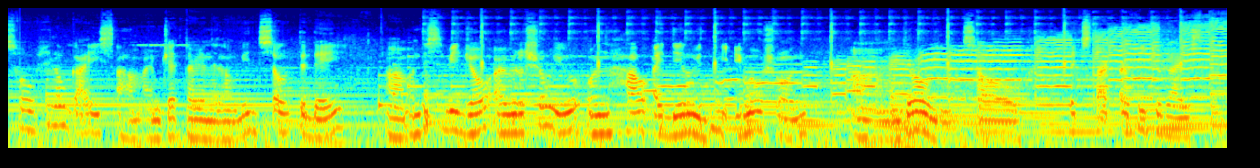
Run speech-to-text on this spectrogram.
So hello guys, um, I'm Jetar Yanalangmid. So today, um, on this video, I will show you on how I deal with the emotion um, drawing. So let's start our video guys.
